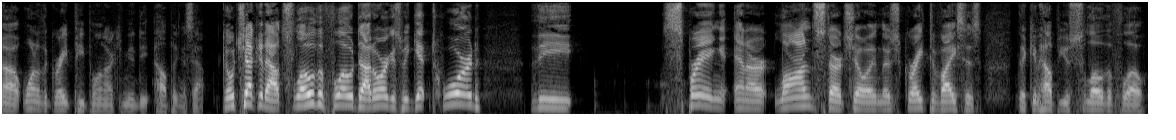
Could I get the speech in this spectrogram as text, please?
uh, one of the great people in our community helping us out. Go check it out, slowtheflow.org as we get toward the spring and our lawns start showing, there's great devices that can help you slow the flow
